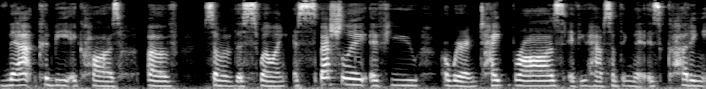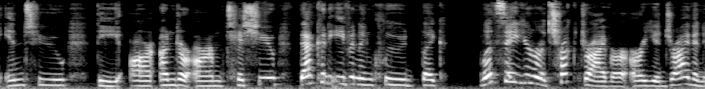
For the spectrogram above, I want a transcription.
That could be a cause of some of the swelling, especially if you are wearing tight bras, if you have something that is cutting into the underarm tissue. That could even include like let's say you're a truck driver or you drive an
